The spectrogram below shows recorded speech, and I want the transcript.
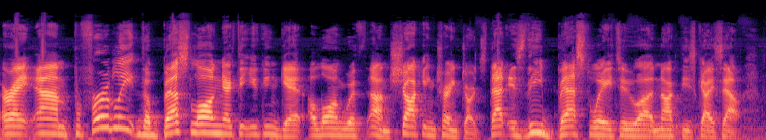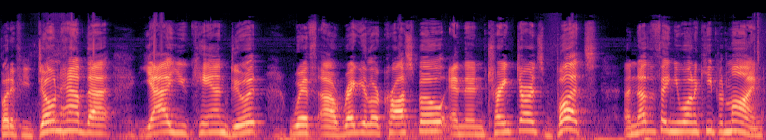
all right, um, preferably the best long neck that you can get, along with um, shocking trank darts. That is the best way to uh, knock these guys out. But if you don't have that, yeah, you can do it with a regular crossbow and then trank darts. But another thing you want to keep in mind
